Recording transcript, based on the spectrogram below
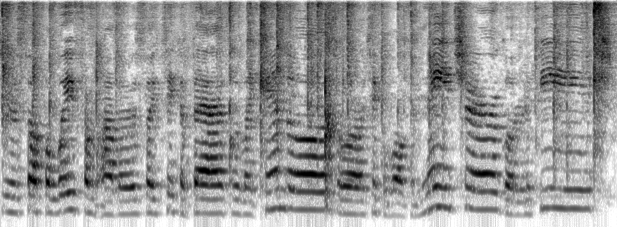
to yourself away from others. Like take a bath with like candles or take a walk in nature, go to the beach.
